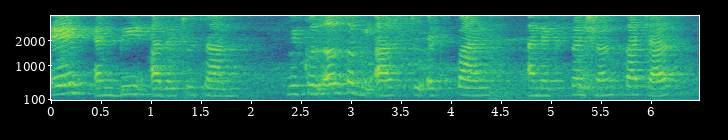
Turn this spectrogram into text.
A and B are the two terms. We could also be asked to expand an expression such as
